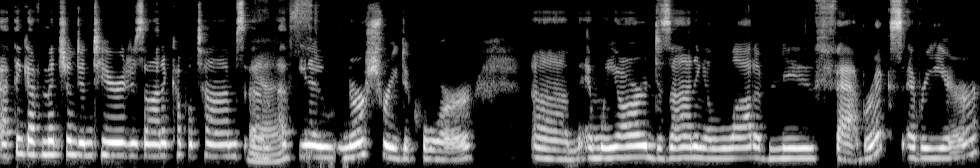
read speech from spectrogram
I think I've mentioned interior design a couple times. Yes. Um, you know, nursery decor um, and we are designing a lot of new fabrics every year.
